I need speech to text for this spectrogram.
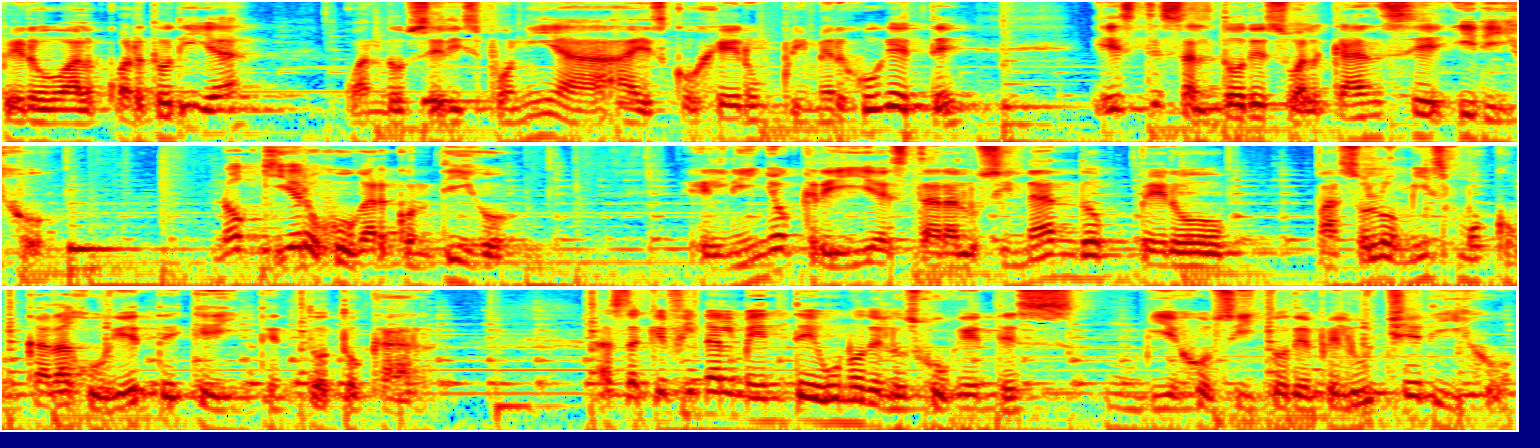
pero al cuarto día, cuando se disponía a escoger un primer juguete, este saltó de su alcance y dijo, No quiero jugar contigo. El niño creía estar alucinando, pero pasó lo mismo con cada juguete que intentó tocar hasta que finalmente uno de los juguetes, un viejocito de peluche, dijo,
